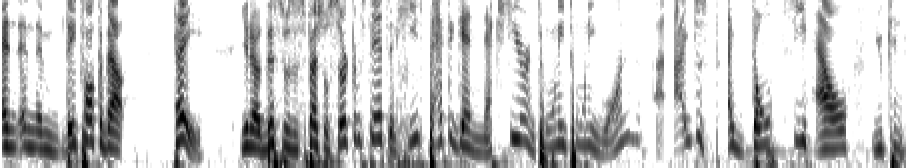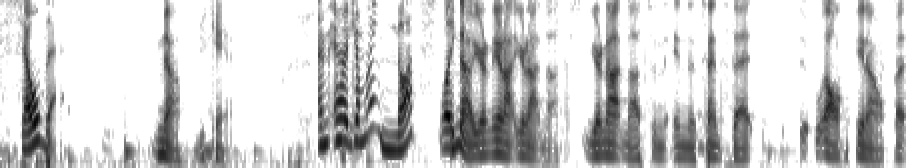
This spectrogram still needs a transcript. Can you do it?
and and then they talk about, hey, you know, this was a special circumstance, and he's back again next year in 2021. I, I just I don't see how you can sell that. No, you can't. I mean, like, am I nuts? Like, no, you're you're not. You're not nuts. You're not nuts in in the sense that, well, you know, uh,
